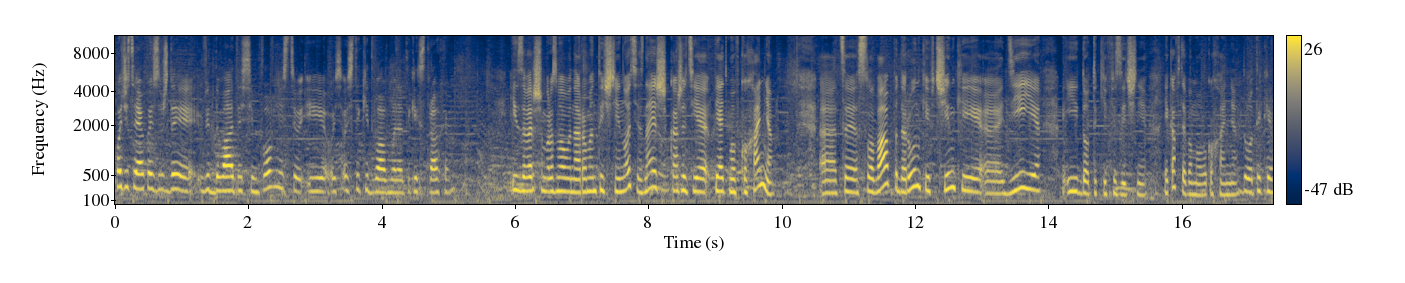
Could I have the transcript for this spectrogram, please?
Хочеться якось завжди віддаватись їм повністю. І ось ось такі два в мене таких страхи. І завершимо розмову на романтичній ноті. Знаєш, кажуть, є п'ять мов кохання. Е, Це слова, подарунки, вчинки, е, дії і дотики фізичні. Яка в тебе мова кохання? Дотики.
